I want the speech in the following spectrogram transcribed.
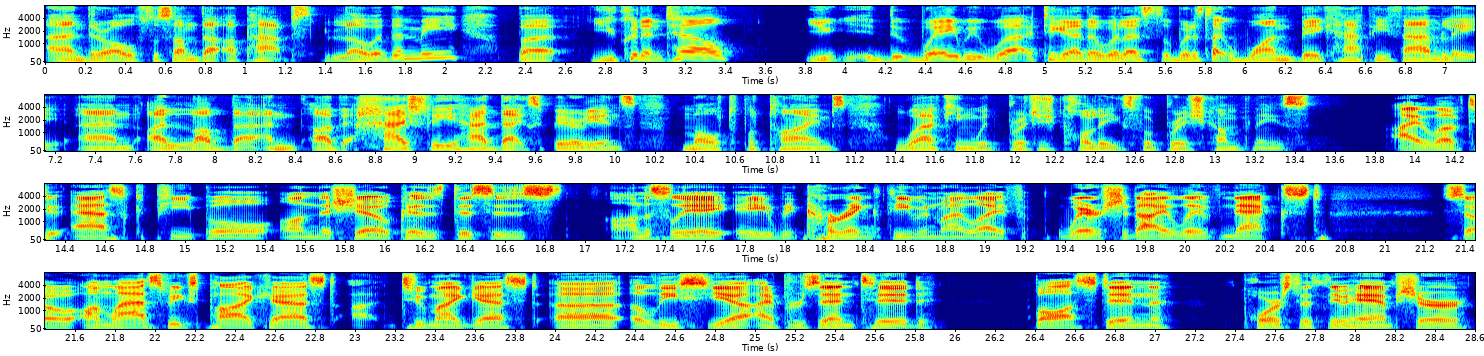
and there are also some that are perhaps lower than me. But you couldn't tell. You, the way we work together, we're just, we're just like one big happy family, and I love that. And I've actually had that experience multiple times working with British colleagues for British companies. I love to ask people on the show because this is honestly a, a recurring theme in my life. Where should I live next? So on last week's podcast, uh, to my guest uh, Alicia, I presented Boston, Portsmouth, New Hampshire,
